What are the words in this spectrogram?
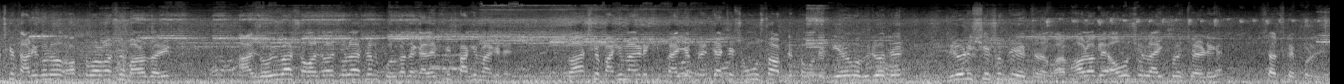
আজকে তারিখ হলো অক্টোবর মাসের বারো তারিখ। আজ রবিবার সকাল সকাল চলে আসলাম কলকাতা গ্যালাক্সি পাখি মার্কেটে। তো আজকে পাখি মার্কেটে কী প্রাইজ আপডেট যাচ্ছে সমস্ত আপডেট তোমাদের দিয়ে দেবো ভিডিওতে। ভিডিওটি শেষ অবধি দেখতে থাকো। আর ভালো লাগলে অবশ্যই লাইক করে চ্যানেলটিকে সাবস্ক্রাইব করে দিও।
